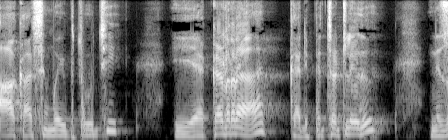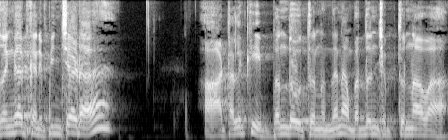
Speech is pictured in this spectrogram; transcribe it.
ఆకాశం వైపు చూచి ఎక్కడరా కనిపించట్లేదు. నిజంగా కనిపించాడా? ఆటలకి ఇబ్బంది అవుతున్నదని అబద్ధం చెప్తున్నావా?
